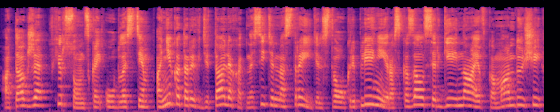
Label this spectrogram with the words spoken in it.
а также в Херсонской области. О некоторых деталях относительно строительства укреплений рассказал Сергей Наев, командующий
